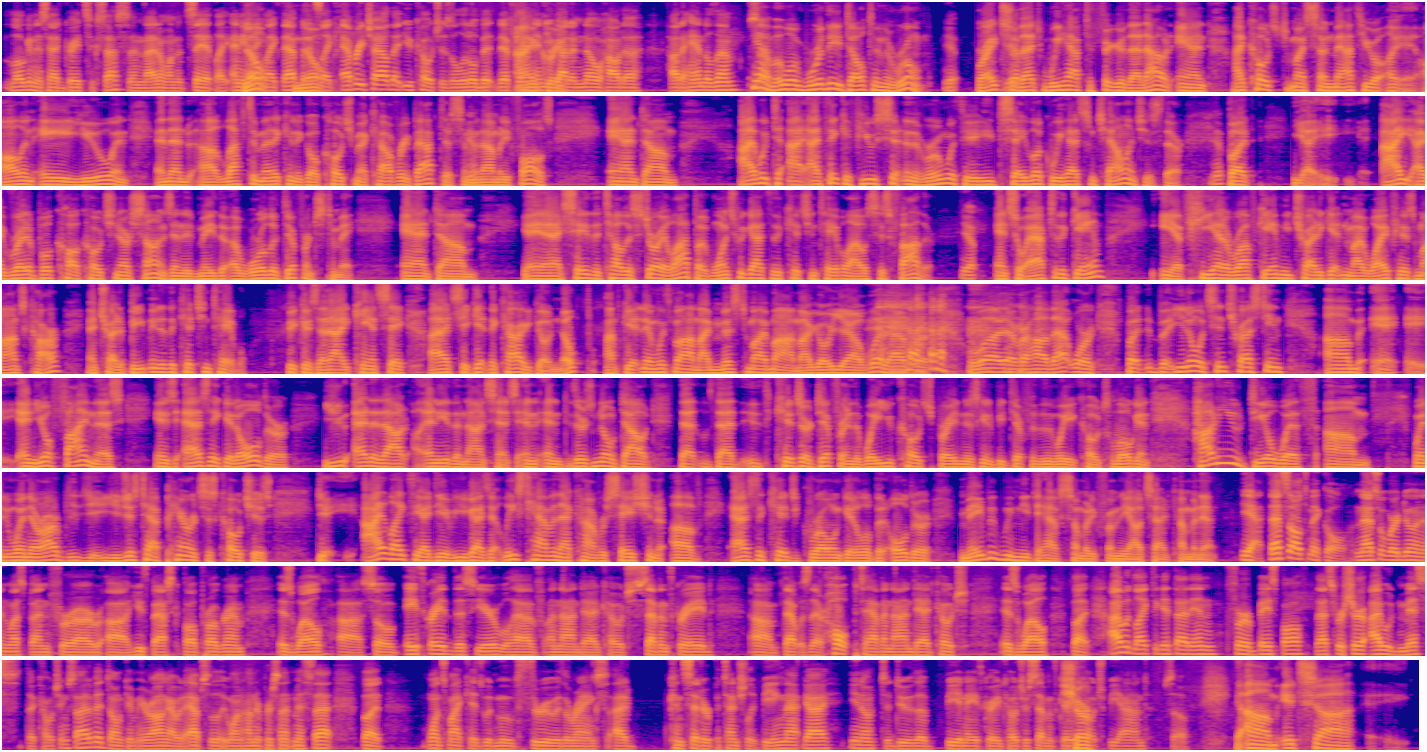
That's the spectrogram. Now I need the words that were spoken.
Logan has had great success, and I don't want to say it like anything No, like that, but it's like every child that you coach is a little bit different, I and you got to know how to how to handle them. So, Yeah, but well, we're the adult in the room. Yep. Right, so Yep. that we have to figure that out. And I coached my son Matthew uh, all in AAU, and and then uh, left Dominican to go coach at Calvary Baptist in Yep. Menomonee Falls. And um, I would, t- I, I think if you sit in the room with you, you'd say, "Look, we had some challenges there." Yep. But yeah, I I read a book called Coaching Our Sons, and it made a world of difference to me. And um, and I say to tell this story a lot, but once we got to the kitchen table, I was his father. Yep. And so after the game, if he had a rough game, he'd try to get in my wife, his mom's car, and try to beat me to the kitchen table. Because then I can't say, I'd say, get in the car. He'd go, nope, I'm getting in with mom. I missed my mom. I go, yeah, whatever, whatever, how that worked. But, but you know what's interesting? Um, and you'll find this is as they get older, you edit out any of the nonsense. And and there's no doubt that that kids are different. The way you coach Braden is going to be different than the way you coach Logan. How do you deal with um when when there are you just have parents as coaches I like the idea of you guys at least having that conversation of as the kids grow and get a little bit older maybe we need to have somebody from the outside coming in Yeah, that's the ultimate goal, and that's what we're doing in West Bend for our uh, youth basketball program as well. Uh, so eighth grade this year we'll have a non-dad coach. Seventh grade, um, that was their hope to have a non-dad coach as well. But I would like to get that in for baseball. That's for sure. I would miss the coaching side of it. Don't get me wrong. I would absolutely 100% miss that. But once my kids would move through the ranks, I'd consider potentially being that guy. You know, to do the be an eighth grade coach or seventh grade Sure. coach beyond. So. Um, it's uh,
